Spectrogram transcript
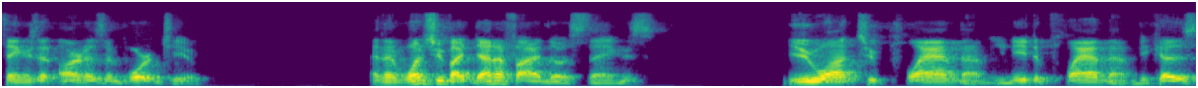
things that aren't as important to you. And then once you've identified those things, you want to plan them. You need to plan them because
